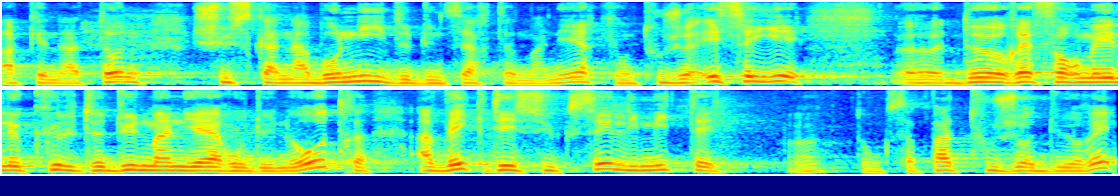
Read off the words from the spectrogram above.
Akhenaton jusqu'à Nabonide d'une certaine manière, qui ont toujours essayé euh, de réformer le culte d'une manière ou d'une autre, avec des succès limités. Hein. Donc ça n'a pas toujours duré,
